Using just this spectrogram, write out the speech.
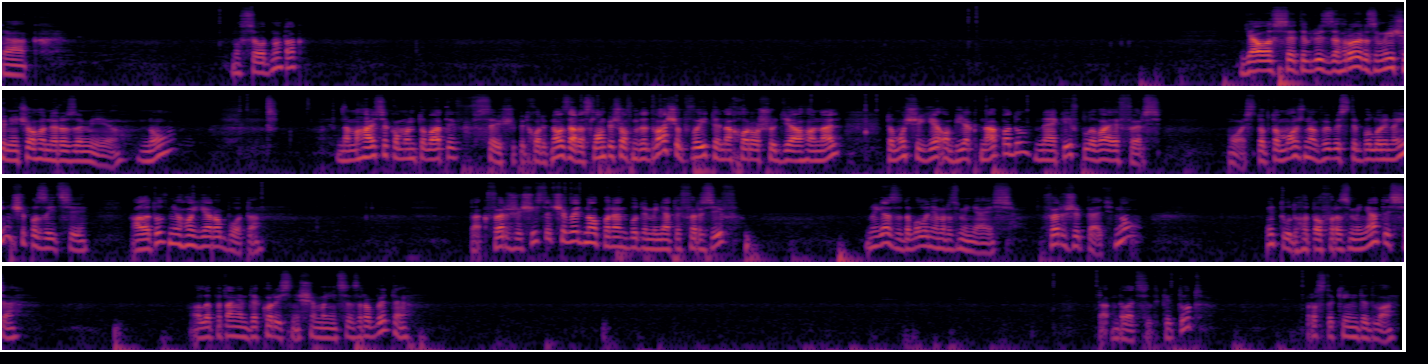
Так. Ну, все одно так. Я ось дивлюсь за грою, розумію, що нічого не розумію. Ну. Намагаюся коментувати все, що підходить. Ну, зараз слон пішов на d2, щоб вийти на хорошу діагональ, тому що є об'єкт нападу, на який впливає ферзь. Ось. Тобто можна вивести було і на інші позиції, але тут в нього є робота. Так, ферзь G6, очевидно, опонент буде міняти ферзів. Ну, я з задоволенням розміняюсь. Ферзь G5. Ну. І тут готов розмінятися. Але питання, де корисніше мені це зробити. Так, давайте все-таки тут. Просто кінь d2.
